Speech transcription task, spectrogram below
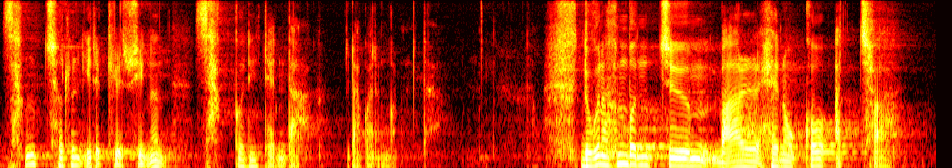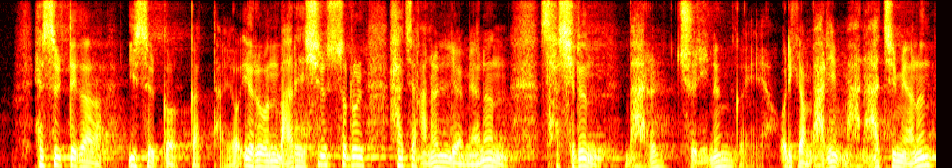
상처를 일으킬 수 있는 사건이 된다라고 하는 겁니다. 누구나 한 번쯤 말해놓고 아차 했을 때가 있을 것 같아요. 여러분 말에 실수를 하지 않으려면은 사실은 말을 줄이는 거예요. 우리가 말이 많아지면은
